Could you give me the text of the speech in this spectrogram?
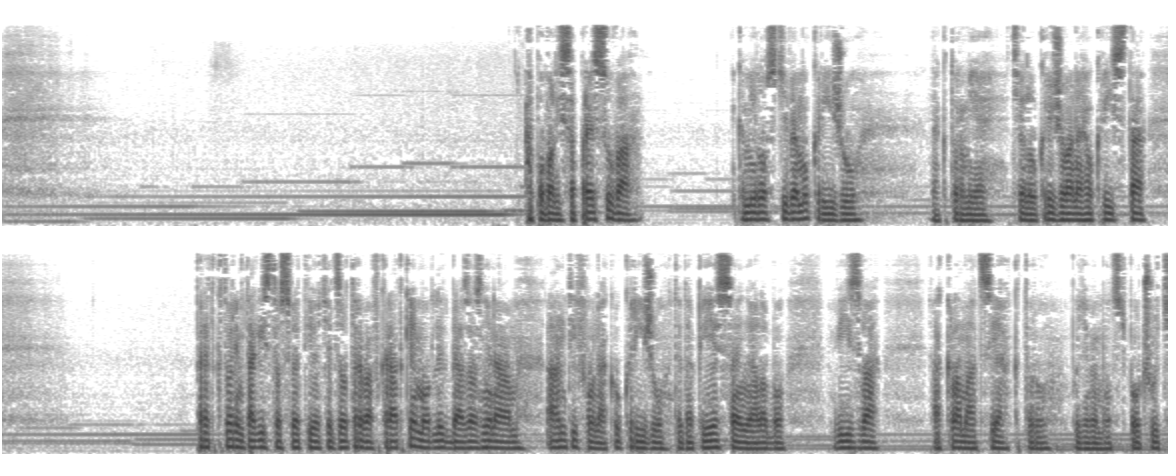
A pomaly sa presúva k milostivému krížu, na ktorom je telo ukrižovaného Krista, pred ktorým takisto svätý Otec zotrva v krátkej modlitbe a zazne nám antifóna ku krížu, teda pieseň alebo výzva, aklamácia, ktorú budeme môcť počuť.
